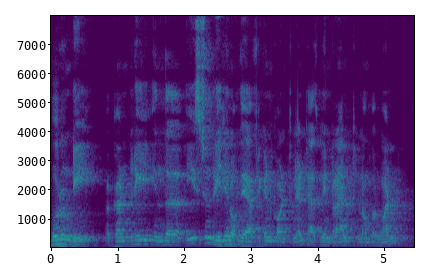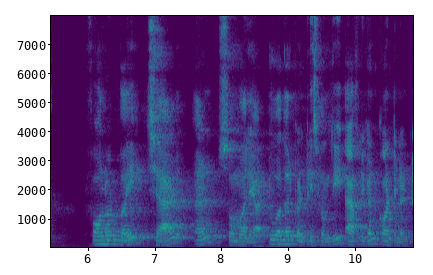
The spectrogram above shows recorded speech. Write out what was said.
Burundi, a country in the eastern region of the African continent has been ranked number one, followed by Chad and Somalia, two other countries from the African continent.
